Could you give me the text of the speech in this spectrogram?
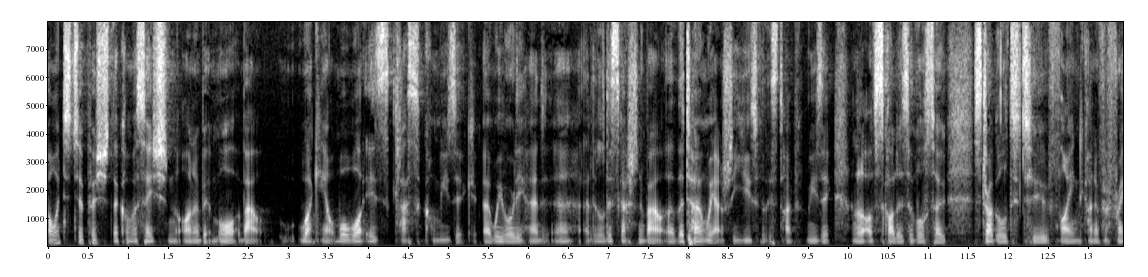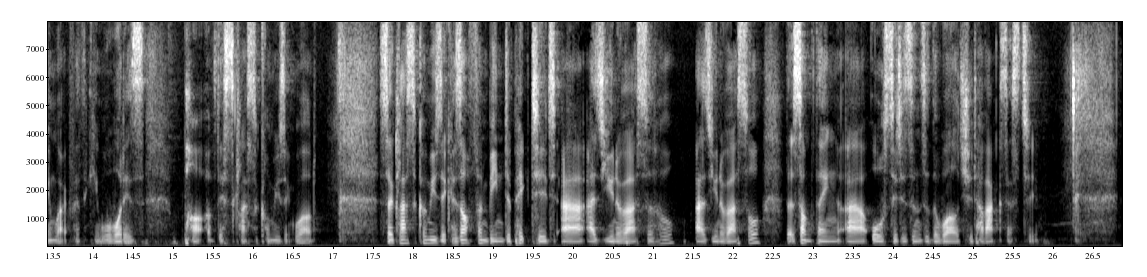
I wanted to push the conversation on a bit more about working out well what is classical music? Uh, we've already had uh, a little discussion about uh, the term we actually use for this type of music. And a lot of scholars have also struggled to find kind of a framework for thinking well what is part of this classical music world? So classical music has often been depicted uh, as universal as universal that something uh, all citizens of the world should have access to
